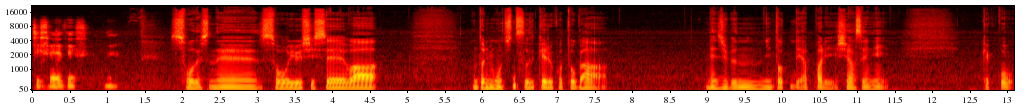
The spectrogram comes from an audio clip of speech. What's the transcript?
姿勢ですよね。そうですねそういう姿勢は本当に持ち続けることがね自分にとってやっぱり幸せに結構、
